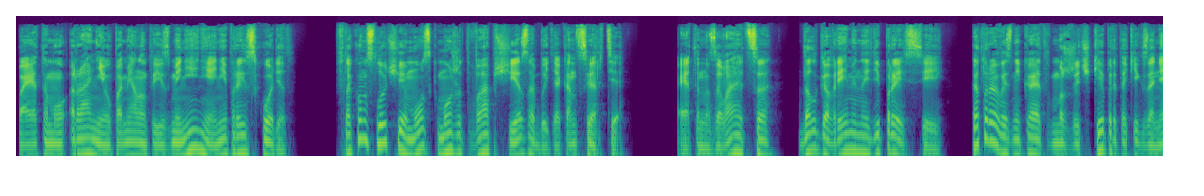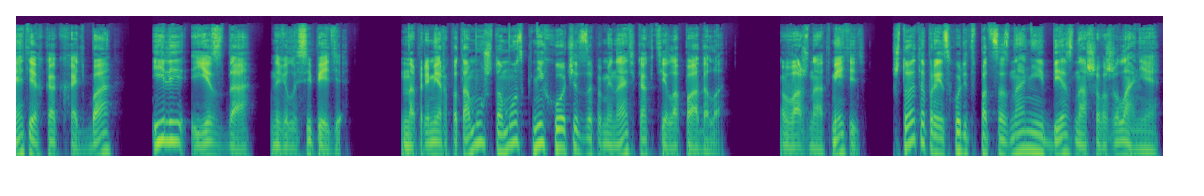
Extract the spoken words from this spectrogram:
поэтому ранее упомянутые изменения не происходят. В таком случае мозг может вообще забыть о концерте. Это называется долговременной депрессией, которая возникает в мозжечке при таких занятиях, как ходьба или езда на велосипеде. Например, потому что мозг не хочет запоминать, как тело падало. Важно отметить, что это происходит в подсознании без нашего желания.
